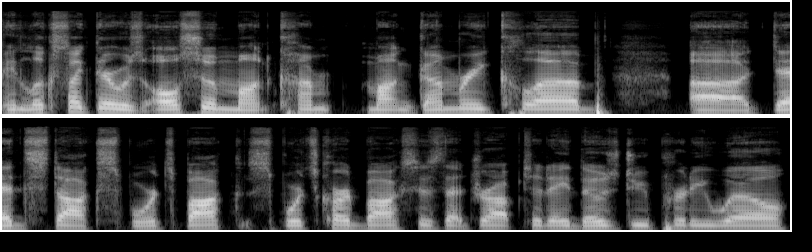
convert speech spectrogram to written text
it looks like there was also Montcom- montgomery club uh dead stock sports box sports card boxes that dropped today. Those do pretty well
